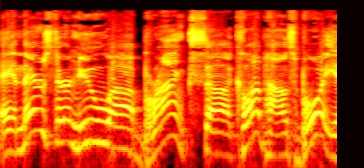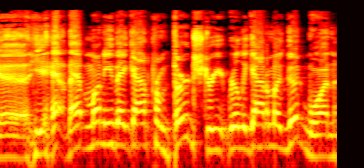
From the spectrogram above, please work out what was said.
And there's their new uh, Bronx uh, clubhouse. Boy, uh, yeah, that money they got from 3rd Street really got them a good one.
